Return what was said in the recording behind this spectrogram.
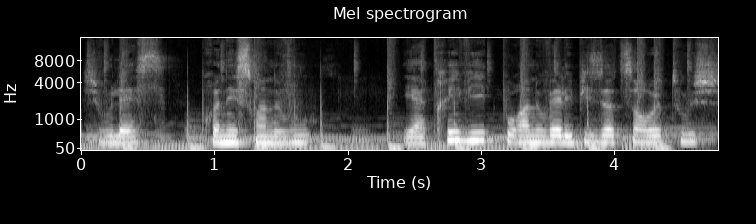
je vous laisse, prenez soin de vous et à très vite pour un nouvel épisode sans retouche.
